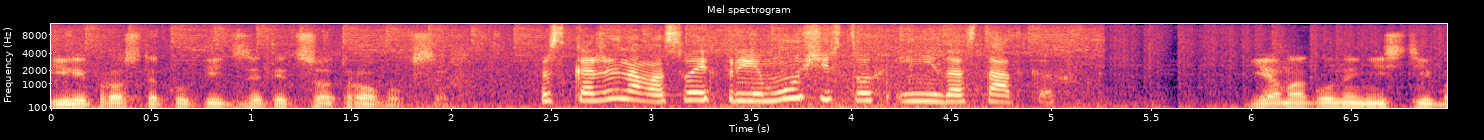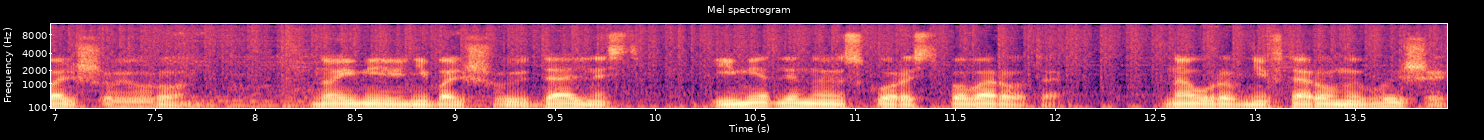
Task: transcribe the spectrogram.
или просто купить за 500 робуксов. Расскажи нам о своих преимуществах и недостатках. Я могу нанести большой урон, но имею небольшую дальность и медленную скорость поворота. На уровне втором и выше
